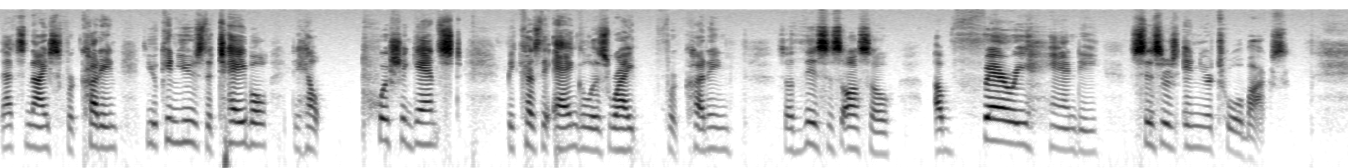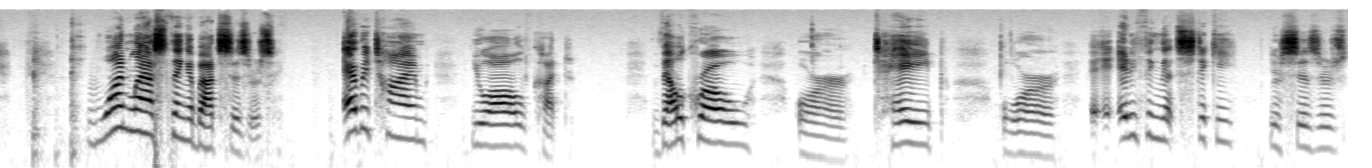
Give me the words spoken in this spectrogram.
That's nice for cutting. You can use the table to help push against because the angle is right for cutting. So this is also a very handy scissors in your toolbox. One last thing about scissors. Every time you all cut Velcro or tape or anything that's sticky, your scissors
